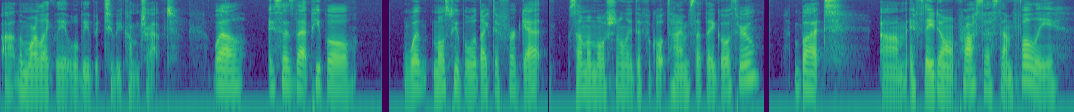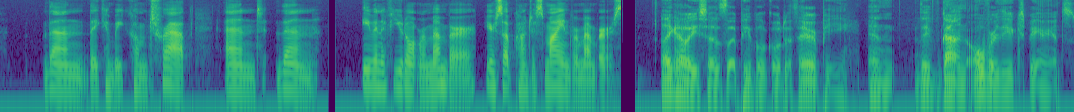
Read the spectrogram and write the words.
uh, the more likely it will be to become trapped. Well, it says that people would most people would like to forget some emotionally difficult times that they go through, but um, if they don't process them fully, then they can become trapped, and then even if you don't remember, your subconscious mind remembers. I like how he says that people go to therapy and they've gotten over the experience,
